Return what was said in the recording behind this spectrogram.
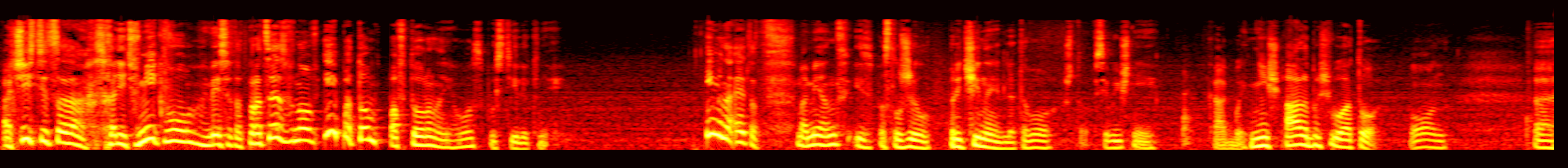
очиститься, сходить в микву, весь этот процесс вновь, и потом повторно его спустили к ней. Именно этот момент и послужил причиной для того, что Всевышний как бы ниш албашвуато, он э,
